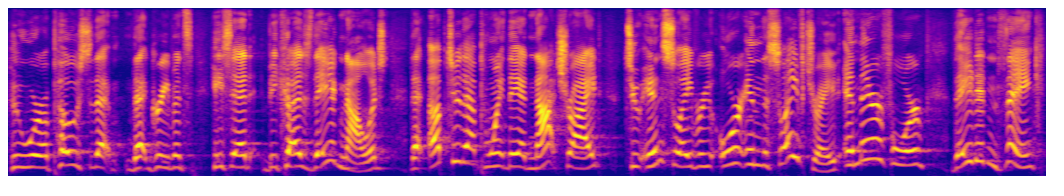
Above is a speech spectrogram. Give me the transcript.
who were opposed to that, that grievance, he said, because they acknowledged that up to that point they had not tried to end slavery or end the slave trade, and therefore they didn't think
